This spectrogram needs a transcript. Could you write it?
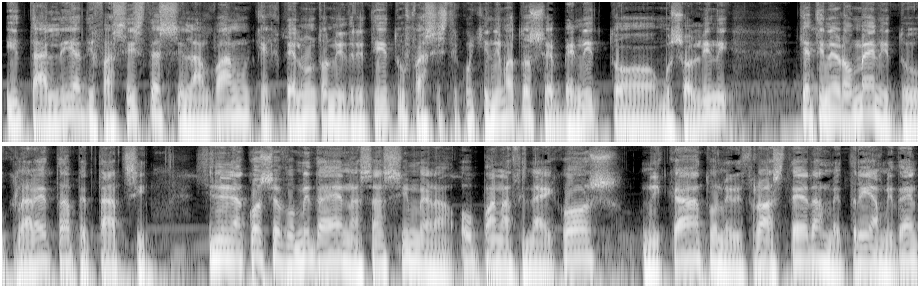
οι Ιταλοί αντιφασίστες συλλαμβάνουν και εκτελούν τον ιδρυτή του φασιστικού κινήματος Μπενίτο Μουσολίνη και την ερωμένη του Κλαρέτα Πετάτσι. 1971, σαν σήμερα, ο Παναθηναϊκός νικά τον Ερυθρό Αστέρα με 3-0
